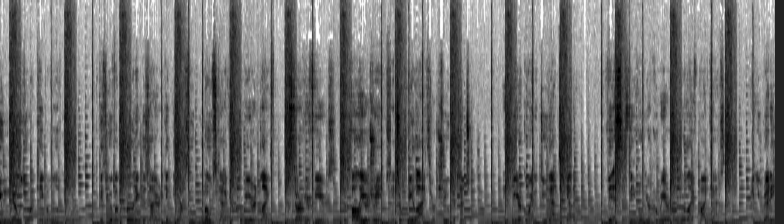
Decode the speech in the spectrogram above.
you know you are capable of more. Because you have a burning desire to get the absolute most out of your career and life, to starve your fears, to follow your dreams, and to realize your true potential. And we are going to do that together. This is the Own Your Career, Own Your Life podcast. Are you ready?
